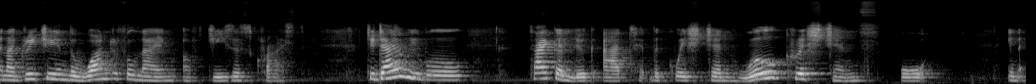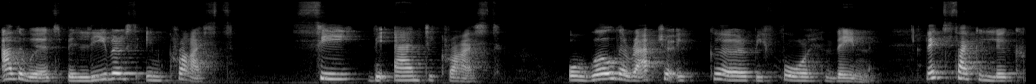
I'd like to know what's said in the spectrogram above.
and I greet you in the wonderful name of Jesus Christ. Today we will take a look at the question Will Christians, or in other words, believers in Christ, see the Antichrist? Or will the rapture occur before then? Let's take a look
